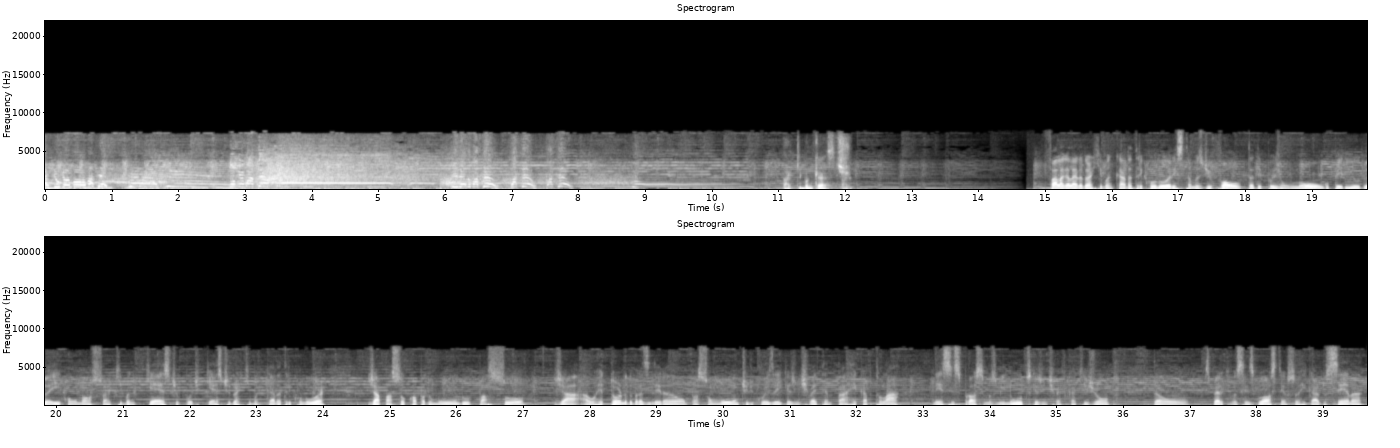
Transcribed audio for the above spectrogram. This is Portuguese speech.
Partiu Gamboa, bateu. Chute! Boca bateu. Mineiro bateu, bateu, bateu. Arquibancast. Fala galera do Arquibancada Tricolor, estamos de volta depois de um longo período aí com o nosso Arquibancast, o podcast do Arquibancada Tricolor. Já passou Copa do Mundo, passou já o retorno do Brasileirão, passou um monte de coisa aí que a gente vai tentar recapitular nesses próximos minutos que a gente vai ficar aqui junto. Então, espero que vocês gostem. Eu sou Ricardo Sena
